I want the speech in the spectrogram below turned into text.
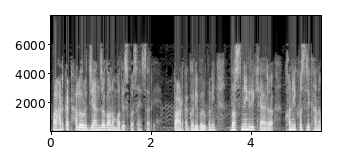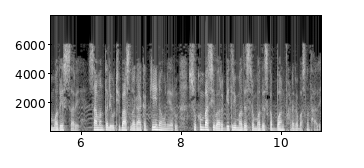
पहाडका ठालोहरू ज्यान जगाउन मधेस बसाइ सरे पहाडका गरिबहरू पनि दस निग्री ख्याएर खनी खोस्री खान मधेस सरे। सामन्तले उठीबास लगाएका केही नहुनेहरू सुकुम्बासी भएर भित्री मधेस र मधेसका वन फाडेर बस्न थाले।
